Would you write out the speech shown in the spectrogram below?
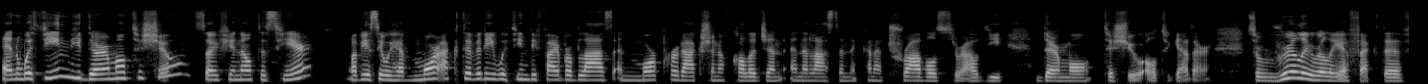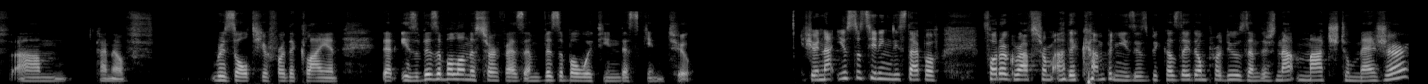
And within the dermal tissue, so if you notice here, obviously we have more activity within the fibroblast and more production of collagen and elastin that kind of travels throughout the dermal tissue altogether. So really, really effective um, kind of result here for the client that is visible on the surface and visible within the skin too if you're not used to seeing these type of photographs from other companies is because they don't produce them. There's not much to measure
